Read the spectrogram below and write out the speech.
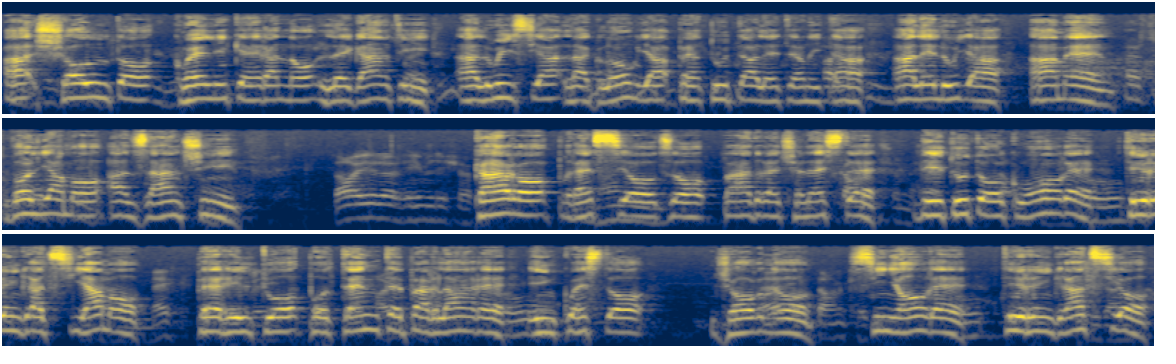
ha sciolto quelli che erano legati. A Lui sia la gloria per tutta l'eternità. Alleluia. Amen. Vogliamo alzarci. Caro prezioso Padre Celeste, di tutto cuore ti ringraziamo per il tuo potente parlare in questo giorno. Signore, ti ringrazio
